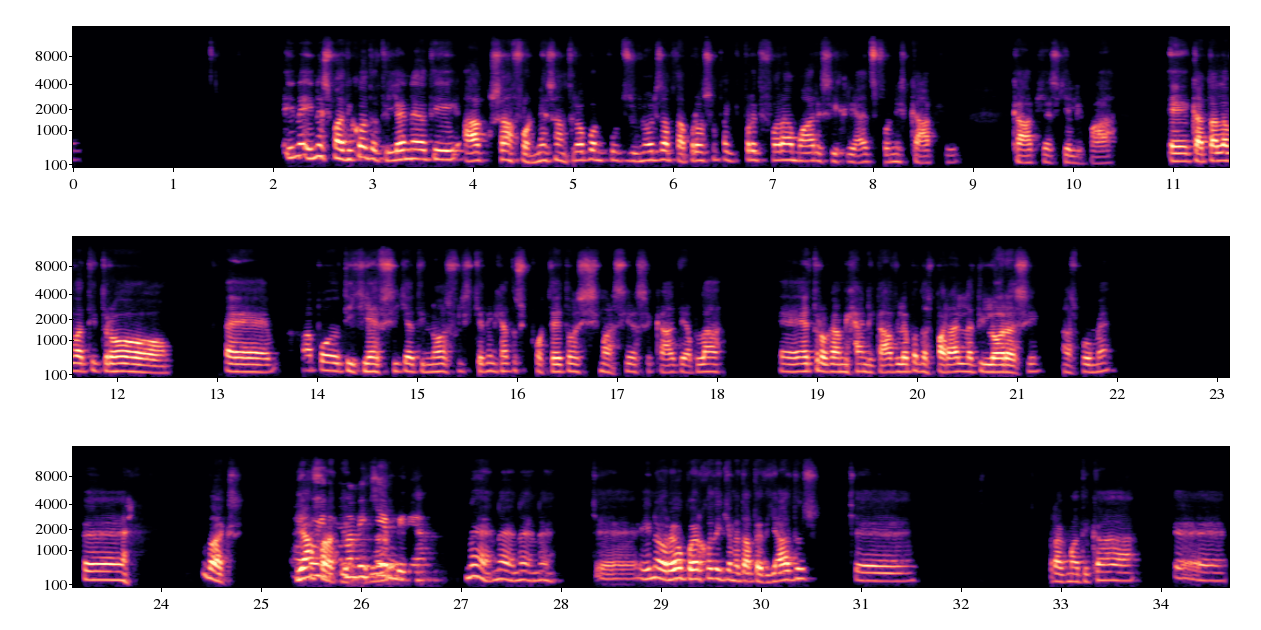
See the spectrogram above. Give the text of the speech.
είναι, είναι σημαντικό το ότι λένε ότι άκουσα φωνές ανθρώπων που τους γνώριζα από τα πρόσωπα και πρώτη φορά μου άρεσε η χρειά της φωνής κάποιου, κάποιας κλπ ε, κατάλαβα τι τρώω ε, από τη γεύση για την όσφρηση και δεν είχα δώσει ποτέ τόση σημασία σε κάτι. Απλά ε, έτρωγα μηχανικά βλέποντας παράλληλα τηλεόραση, ας πούμε. Ε, εντάξει. Διάφορα μοναδική εμπειρία. Ναι, ναι, ναι, ναι. Και είναι ωραίο που έρχονται και με τα παιδιά τους και πραγματικά ε,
